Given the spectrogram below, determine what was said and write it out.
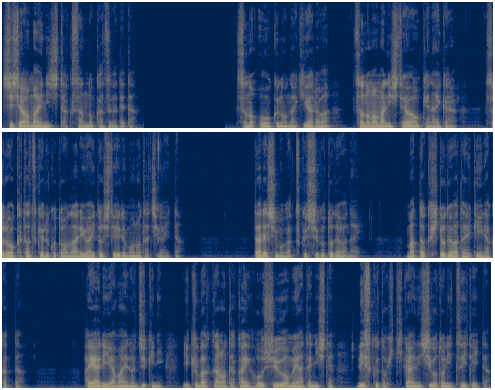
死者は毎日たくさんの数が出た。その多くの亡骸はそのままにしてはおけないからそれを片付けることをなりわいとしている者たちがいた。誰しもがつく仕事ではない。全く人手は足りていなかった。流行り病の時期に幾ばくかの高い報酬を目当てにしてリスクと引き換えに仕事に就いていた。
